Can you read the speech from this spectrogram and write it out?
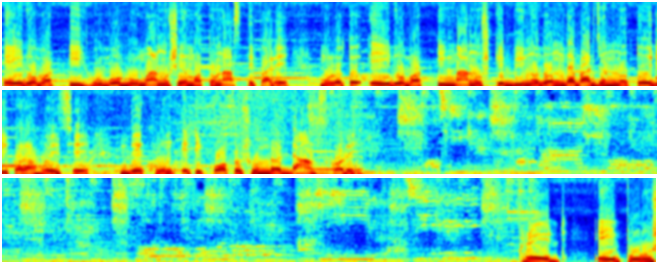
এই রোবটটি হুবহু মানুষের মতো নাচতে পারে। মূলত এই রোবটটি মানুষকে বিনোদন দেবার জন্য তৈরি করা হয়েছে। দেখুন, এটি কত সুন্দর ডান্স করে। ফ্রেড, এই পুরুষ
